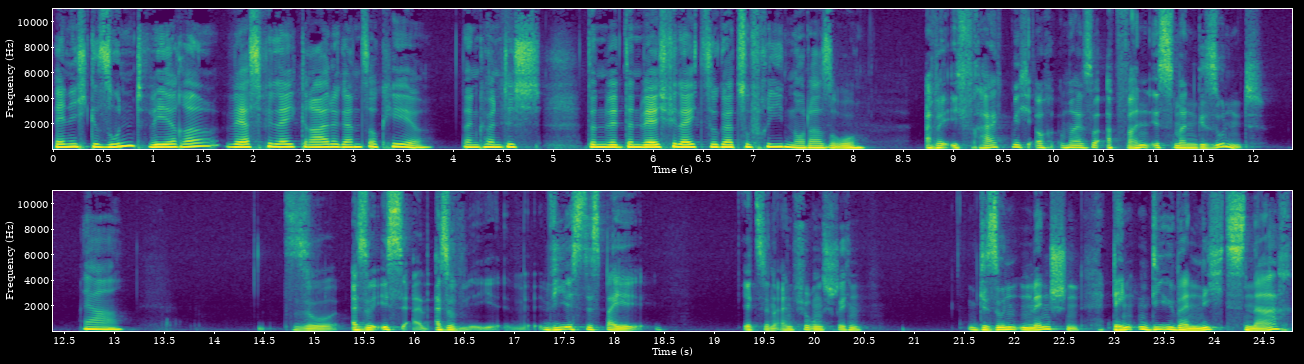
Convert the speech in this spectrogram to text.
wenn ich gesund wäre, wäre es vielleicht gerade ganz okay. Dann könnte ich, dann, dann wäre ich vielleicht sogar zufrieden oder so. Aber ich frage mich auch immer so, ab wann ist man gesund? Ja. So, also ist, also wie ist es bei, jetzt in Anführungsstrichen, gesunden Menschen? Denken die über nichts nach?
